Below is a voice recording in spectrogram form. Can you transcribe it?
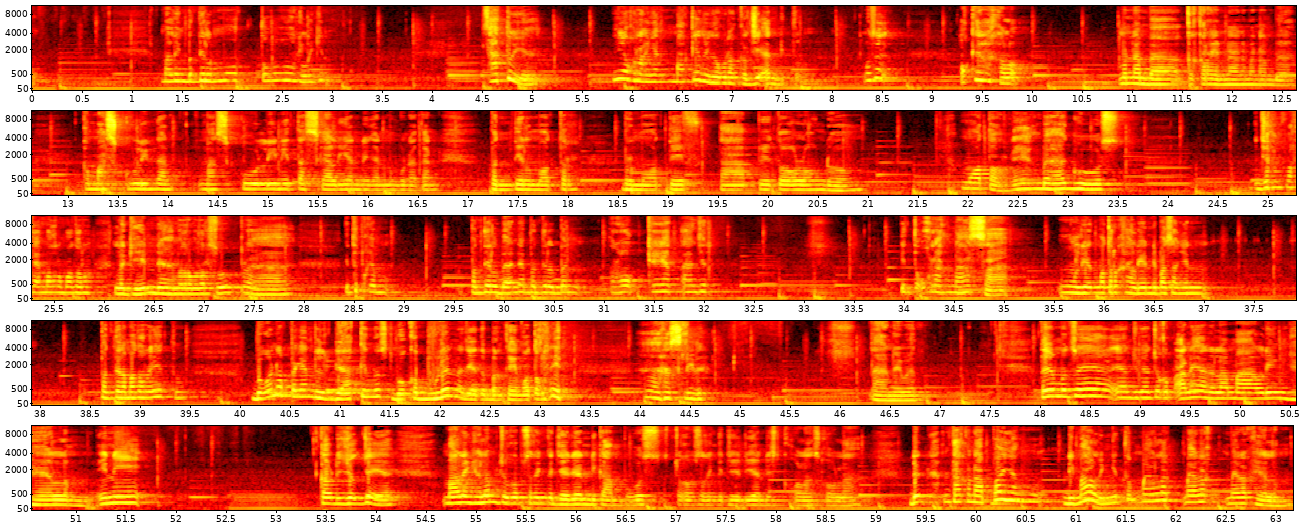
maling pentil motor lagi. Satu ya ini orang yang pakai juga kurang kerjaan gitu. Maksudnya oke okay lah kalau menambah kekerenan menambah kemaskulinan maskulinitas kalian dengan menggunakan pentil motor bermotif tapi tolong dong motornya yang bagus. Jangan pakai motor-motor legenda motor-motor Supra. Itu pakai pentil bannya pentil ban roket anjir. Itu orang NASA ngelihat motor kalian dipasangin pentil motor itu. Bagaimana pengen diledakin terus dibawa ke bulan aja itu bangkai motornya. Asli deh nah, aneh banget tapi menurut saya yang juga cukup aneh adalah maling helm. Ini kalau di Jogja ya maling helm cukup sering kejadian di kampus cukup sering kejadian di sekolah-sekolah. Dan entah kenapa yang dimaling itu merek merek merek helm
